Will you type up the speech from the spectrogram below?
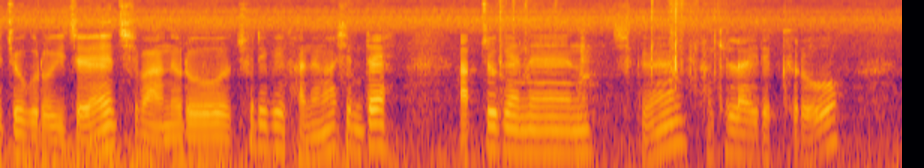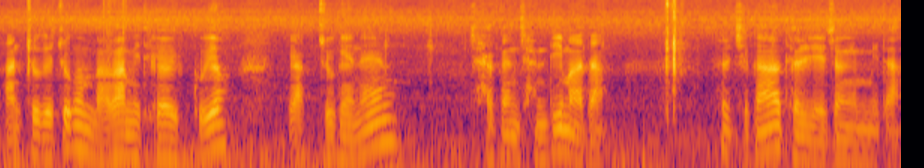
이쪽으로 이제 집 안으로 출입이 가능하신데 앞쪽에는 지금 바킬라이 데크로 안쪽에 조금 마감이 되어 있고요. 이 앞쪽에는 작은 잔디마당 설치가 될 예정입니다.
